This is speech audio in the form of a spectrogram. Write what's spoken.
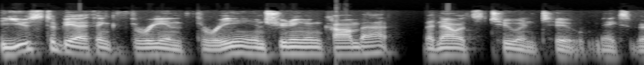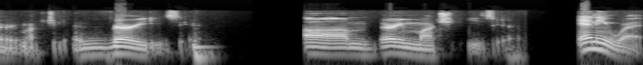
It used to be, I think, three and three in shooting and combat, but now it's two and two. Makes it very much very easier. Um, very much easier. Anyway,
